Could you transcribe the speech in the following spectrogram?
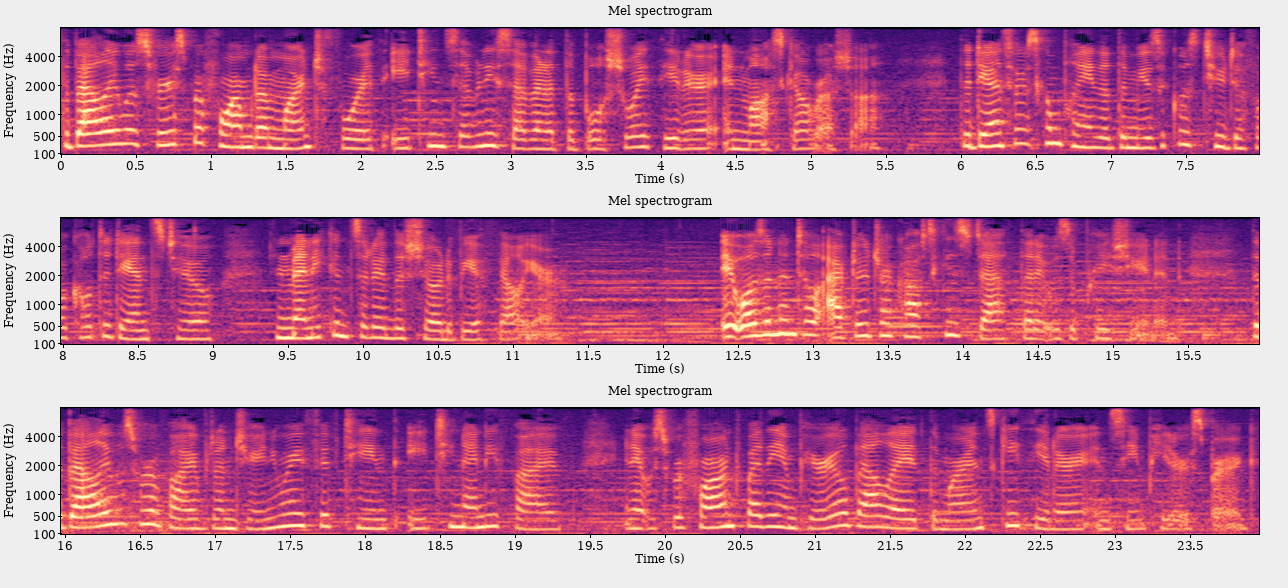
The ballet was first performed on March 4, 1877 at the Bolshoi Theater in Moscow, Russia. The dancers complained that the music was too difficult to dance to, and many considered the show to be a failure. It wasn't until after Tchaikovsky's death that it was appreciated. The ballet was revived on January 15, 1895, and it was performed by the Imperial Ballet at the Mariinsky Theater in St. Petersburg.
